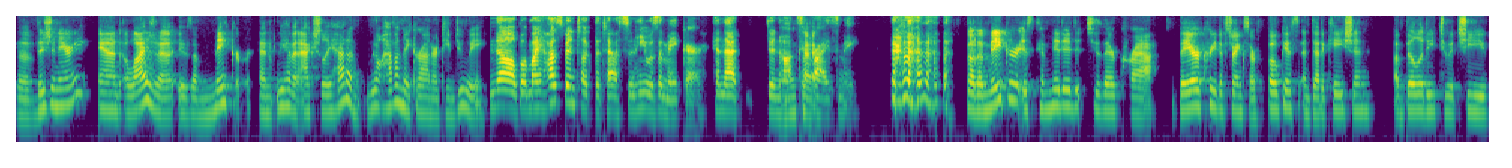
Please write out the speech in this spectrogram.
the visionary, and Elijah is a maker. And we haven't actually had a we don't have a maker on our team, do we? No, but my husband took the test and he was a maker, and that did not Okay. surprise me. So the maker is committed to their craft. Their creative strengths are focus and dedication, ability to achieve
